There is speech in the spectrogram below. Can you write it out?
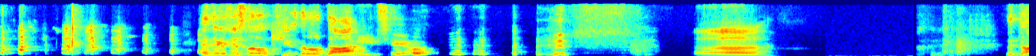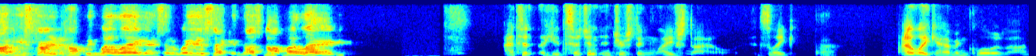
and there's this little cute little doggy too. Uh, The doggy started humping my leg. I said, "Wait a second, that's not my leg." that's a, like it's such an interesting lifestyle. It's like I like having clothes on.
